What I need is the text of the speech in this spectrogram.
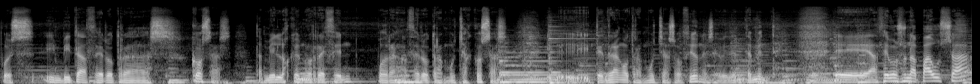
pues invita a hacer otras cosas. También los que no recen podrán hacer otras muchas cosas y, tendrán otras muchas opciones, evidentemente. Eh, hacemos una pausa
